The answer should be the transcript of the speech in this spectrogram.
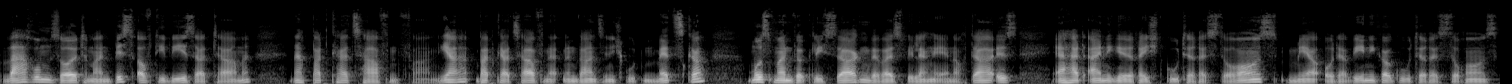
warum sollte man bis auf die Wesertherme nach Bad Karlshafen fahren? Ja, Bad Karlshafen hat einen wahnsinnig guten Metzger, muss man wirklich sagen, wer weiß, wie lange er noch da ist. Er hat einige recht gute Restaurants, mehr oder weniger gute Restaurants.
